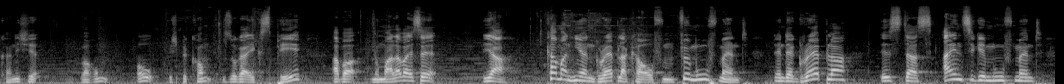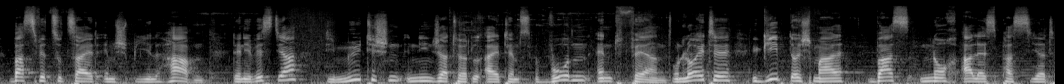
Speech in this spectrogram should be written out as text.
Kann ich hier... Warum? Oh, ich bekomme sogar XP. Aber normalerweise ja, kann man hier einen Grappler kaufen für Movement. Denn der Grappler ist das einzige Movement, was wir zurzeit im Spiel haben. Denn ihr wisst ja, die mythischen Ninja Turtle Items wurden entfernt. Und Leute, gebt euch mal, was noch alles passiert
